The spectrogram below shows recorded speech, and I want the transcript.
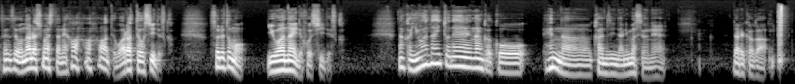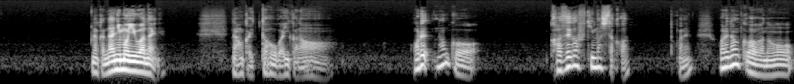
先生おならしましたね。はっはっはって笑ってほしいですか？それとも言わないでほしいですか？なんか言わないとねなんかこう変な感じになりますよね。誰かが。なんか何も言わないね。なんか言った方がいいかな。あれなんか風が吹きましたか？とかね。あれなんかあの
